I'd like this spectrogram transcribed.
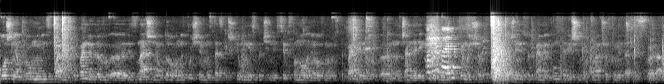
Положення про муніципальну стипендію для е, відзначення обдарованих учнів мистецьких шкіл міста Чернівців, встановлення розміру стипендій, е, навчальний рік такими, що чинність окремі пункти рішення виконавчого комітету міської ради.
